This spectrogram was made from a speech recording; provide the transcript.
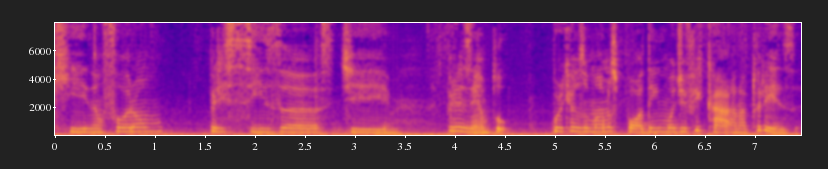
que não foram precisas de, por exemplo, porque os humanos podem modificar a natureza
